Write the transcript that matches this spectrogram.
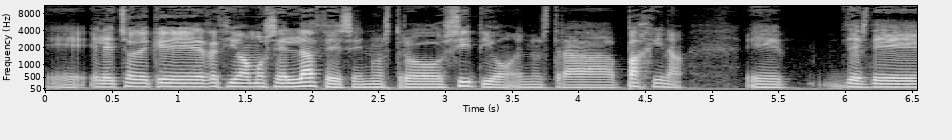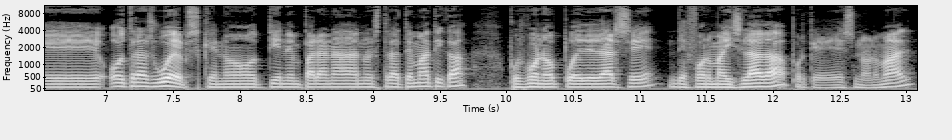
Eh, el hecho de que recibamos enlaces en nuestro sitio, en nuestra página, eh, desde otras webs que no tienen para nada nuestra temática, pues bueno, puede darse de forma aislada, porque es normal,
